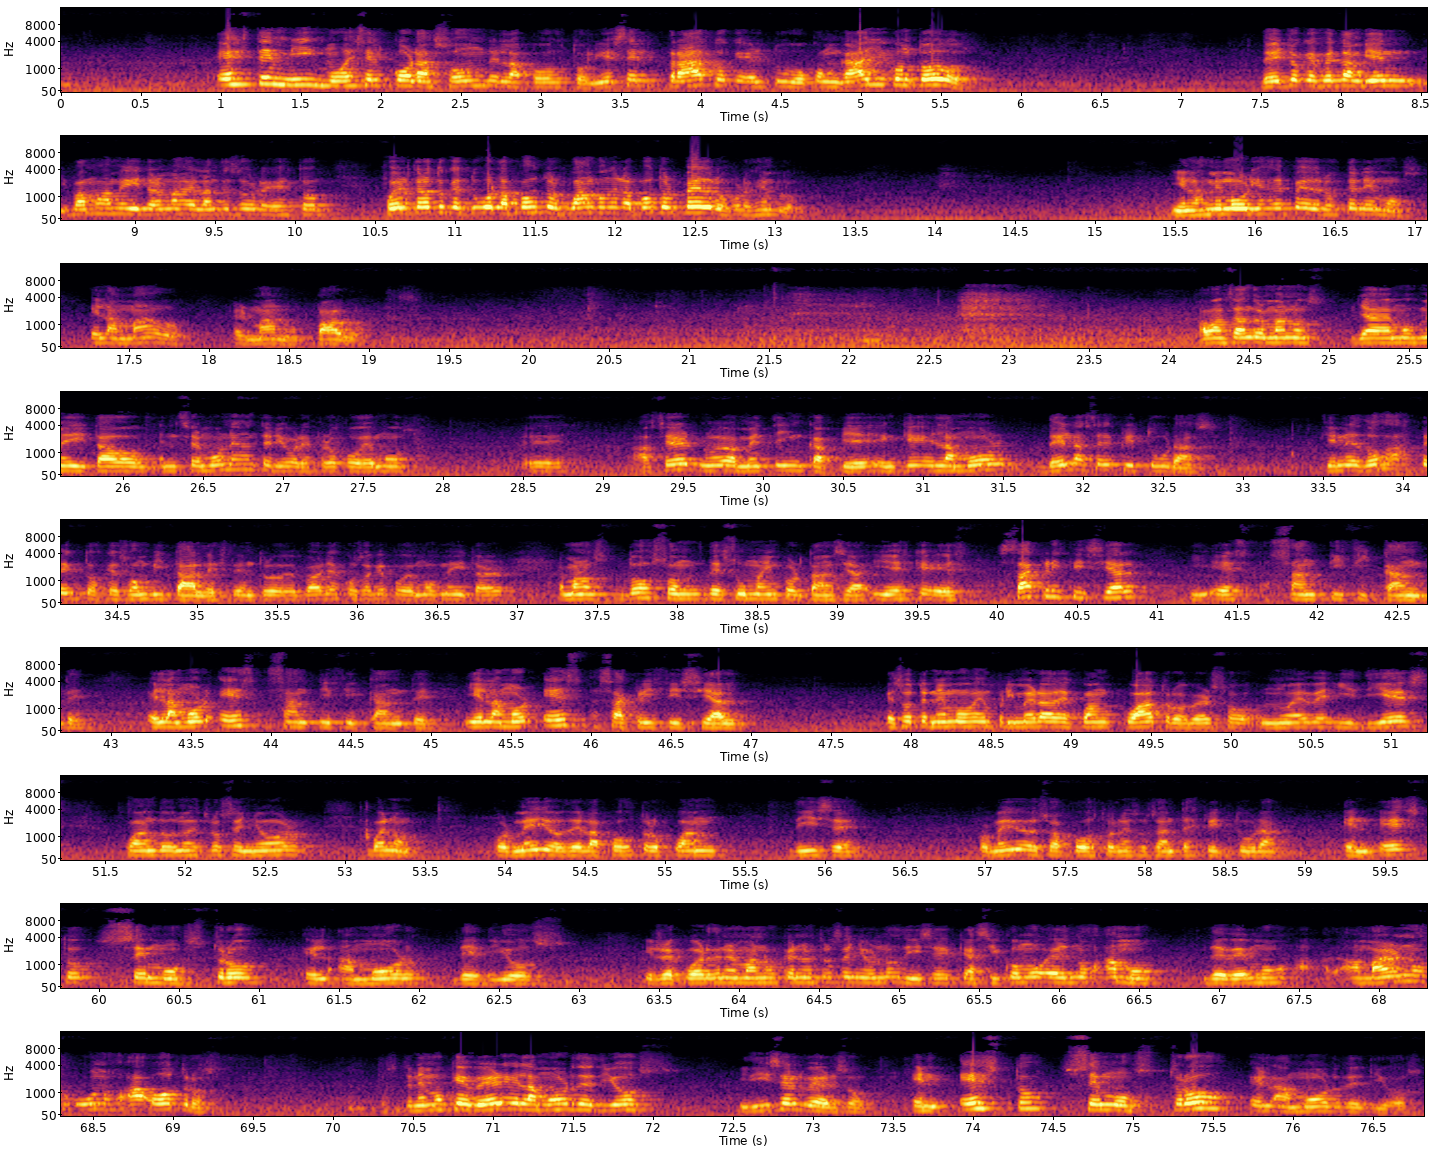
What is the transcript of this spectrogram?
este mismo es el corazón del apóstol y es el trato que él tuvo con Gallo y con todos. De hecho, que fue también, y vamos a meditar más adelante sobre esto, fue el trato que tuvo el apóstol Juan con el apóstol Pedro, por ejemplo. Y en las memorias de Pedro tenemos el amado hermano Pablo. Avanzando, hermanos, ya hemos meditado en sermones anteriores, pero podemos eh, hacer nuevamente hincapié en que el amor de las escrituras tiene dos aspectos que son vitales dentro de varias cosas que podemos meditar. Hermanos, dos son de suma importancia y es que es sacrificial y es santificante. El amor es santificante y el amor es sacrificial. Eso tenemos en primera de Juan 4, versos 9 y 10, cuando nuestro Señor, bueno, por medio del apóstol Juan dice, por medio de su apóstol en su Santa Escritura, en esto se mostró el amor de Dios. Y recuerden, hermanos, que nuestro Señor nos dice que así como Él nos amó, debemos amarnos unos a otros. Entonces tenemos que ver el amor de Dios. Y dice el verso, en esto se mostró el amor de Dios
